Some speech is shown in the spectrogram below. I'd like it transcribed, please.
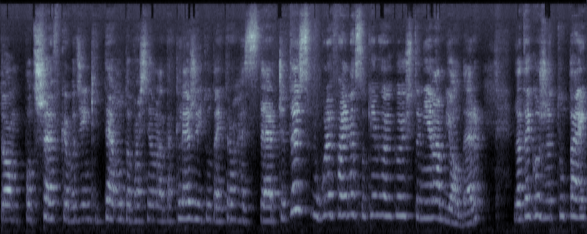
tą podszewkę, bo dzięki temu to właśnie ona tak leży i tutaj trochę sterczy. To jest w ogóle fajna sukienka kogoś, kto nie ma bioder, dlatego że tutaj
